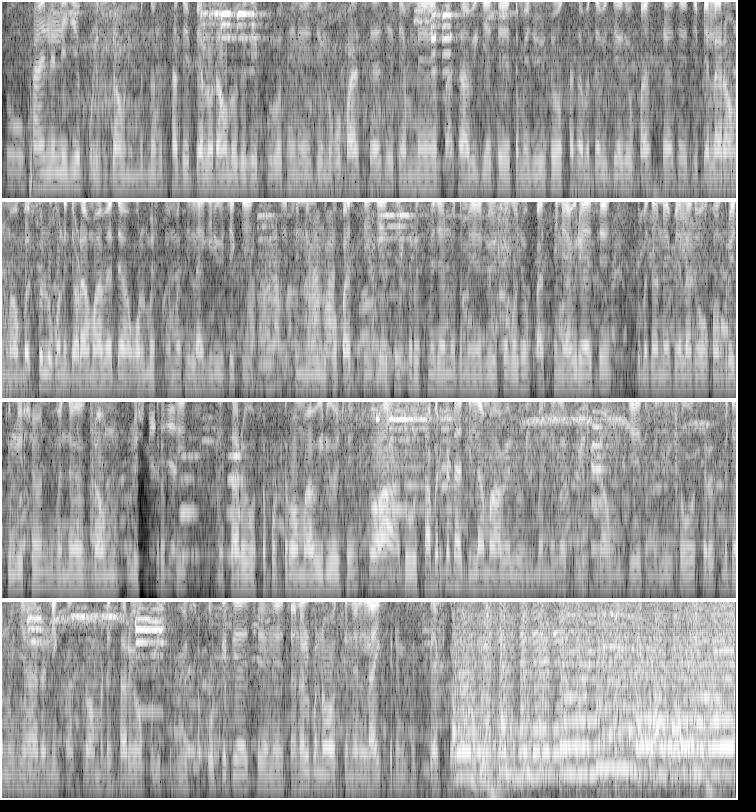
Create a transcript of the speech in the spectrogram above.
તો ફાઇનલી જે પોલીસ ગ્રાઉન્ડ હિંમતનગર ખાતે પહેલો રાઉન્ડ હતો તે પૂરો થઈને જે લોકો પાસ થયા છે તેમને પાછા આવી ગયા છે. તમે જોઈશો ખાસા બધા વિદ્યાર્થીઓ પાસ થયા છે. જે પહેલા રાઉન્ડમાં બસો લોકોને દોડાવવામાં આવ્યા હતા. ઓલમોસ્ટ એમાંથી લાગી રહ્યું છે કે એસી નેવું લોકો પાસ થઈ ગયા છે. સરસ મજાનું તમે જોઈ શકો છો પાસ થઈને આવી રહ્યા છે. તો બધાને પહેલાં તો કોંગ્રેચ્યુલેશન હિંમતનગર ગ્રાઉન્ડ પોલીસ તરફથી અને સારો એવો સપોર્ટ કરવામાં આવી રહ્યો છે. તો આ તો સાબરકાંઠા જિલ્લામાં આવેલું હિંમતનગર પોલીસ ગ્રાઉન્ડ જે તમે જોઈશો સરસ મજાનું અહીંયા રનિંગ પાસ કરવા માટે સારો એવો પોલીસ કર્મીઓ સપોર્ટ કરી રહ્યા છે અને ચેનલ પર નવા ચેનલ લાઈક શેર અને સબસ્ક્રાઈબ કરો.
